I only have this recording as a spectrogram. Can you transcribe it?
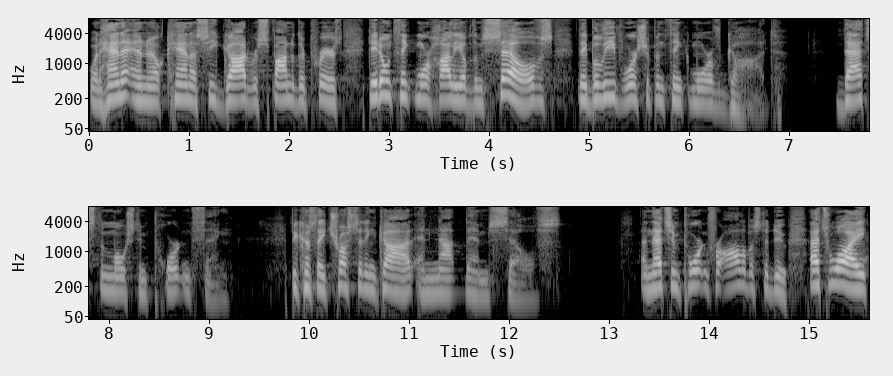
When Hannah and Elkanah see God respond to their prayers, they don't think more highly of themselves. They believe, worship, and think more of God. That's the most important thing because they trusted in God and not themselves. And that's important for all of us to do. That's why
